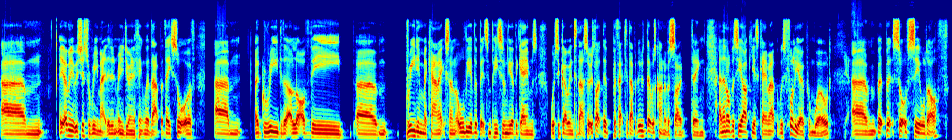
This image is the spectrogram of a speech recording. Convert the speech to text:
um, I mean, it was just a remake. They didn't really do anything with that, but they sort of um, agreed that a lot of the um, breeding mechanics and all the other bits and pieces from the other games were to go into that. So it was like they perfected that, but it was, that was kind of a side thing. And then obviously Arceus came out that was fully open world, Yes. um, but but sort of sealed off.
